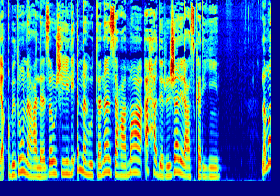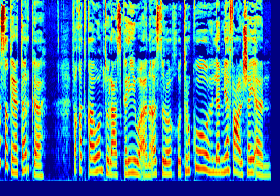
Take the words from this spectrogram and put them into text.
يقبضون على زوجي لأنه تنازع مع أحد الرجال العسكريين. لم أستطع تركه فقد قاومت العسكري وأنا أصرخ اتركوه لم يفعل شيئا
